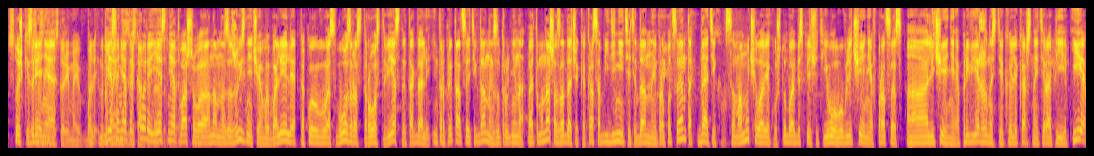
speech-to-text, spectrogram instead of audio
с точки зрения... Если нет истории моей болезни... Ну, если нет истории, да, если нет вашего анамнеза жизни, чем вы болели, какой у вас возраст, рост, вес и так далее. Интерпретация этих данных затруднена. Поэтому наша задача как раз объединить эти данные про пациента, дать их самому человеку, чтобы обеспечить его вовлечение в процесс а, лечения, приверженности к лекарственной терапии и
